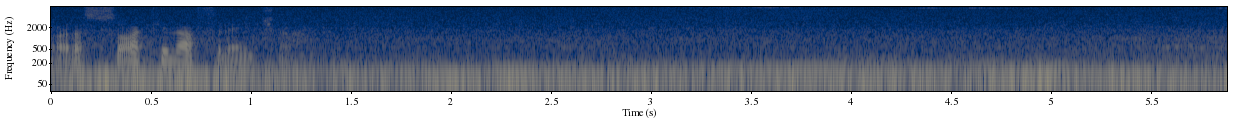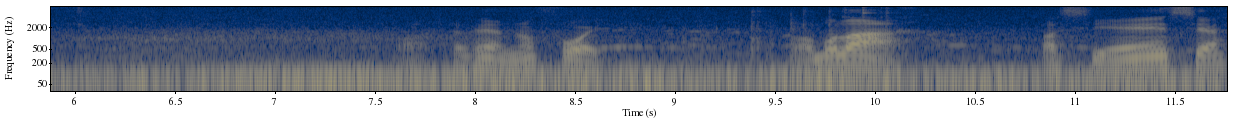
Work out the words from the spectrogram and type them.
Agora só aqui na frente, ó. Tá vendo? Não foi. Vamos lá. Paciência.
